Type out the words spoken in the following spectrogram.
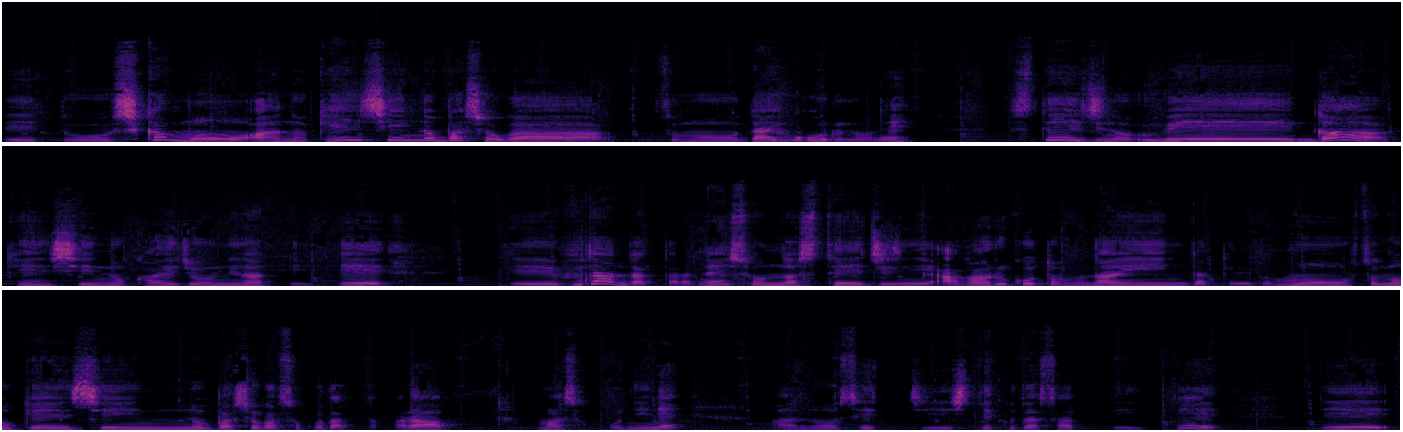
えーと、しかもあの検診の場所がその大ホールのねステージの上が検診の会場になっていてで普段だったらねそんなステージに上がることもないんだけれどもその検診の場所がそこだったからまあそこにねあの設置してくださっていてで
